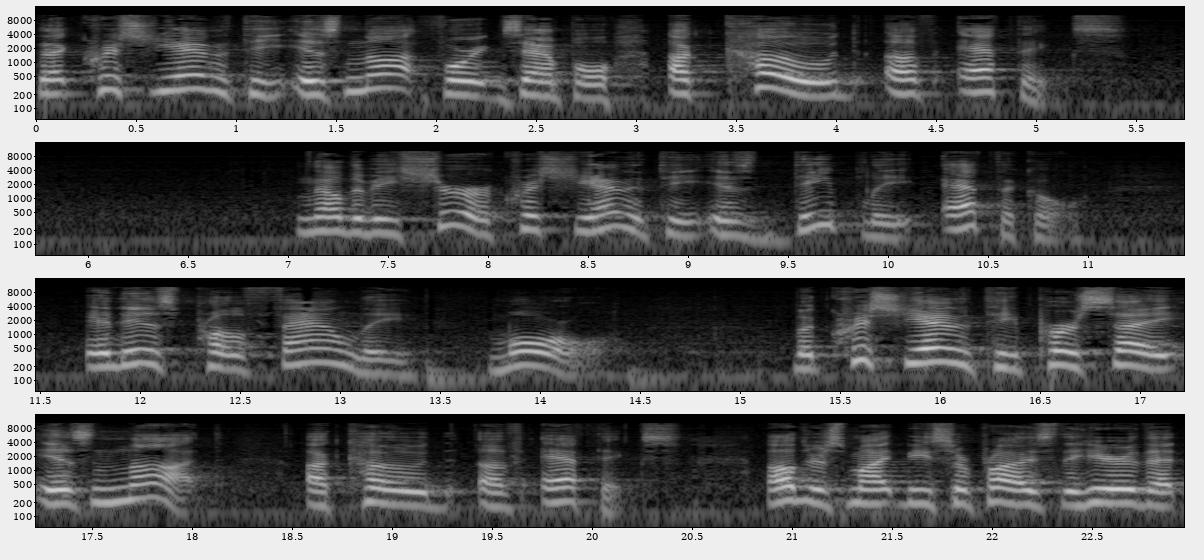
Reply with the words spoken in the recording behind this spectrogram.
that Christianity is not, for example, a code of ethics. Now, to be sure, Christianity is deeply ethical, it is profoundly moral. But Christianity per se is not a code of ethics. Others might be surprised to hear that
